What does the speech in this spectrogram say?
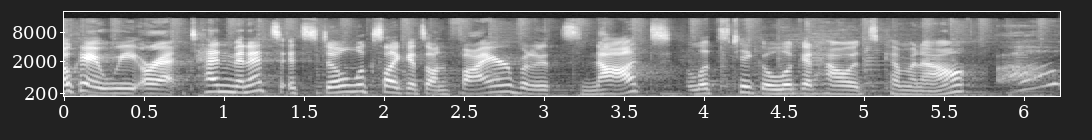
Okay, we are at 10 minutes. It still looks like it's on fire, but it's not. Let's take a look at how it's coming out. Oh,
